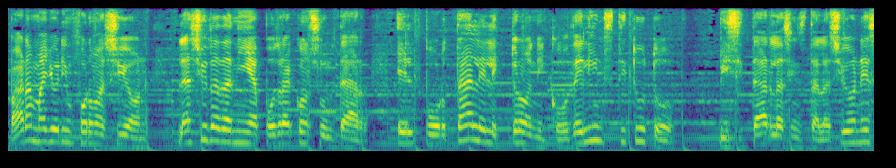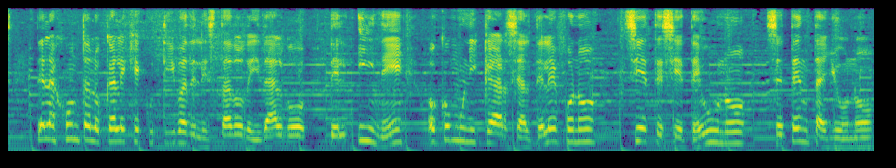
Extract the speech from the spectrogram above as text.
Para mayor información, la ciudadanía podrá consultar el portal electrónico del instituto, visitar las instalaciones de la Junta Local Ejecutiva del Estado de Hidalgo del INE o comunicarse al teléfono 771 71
